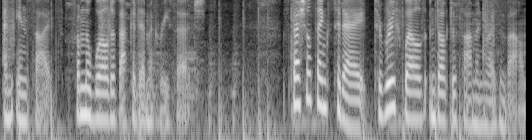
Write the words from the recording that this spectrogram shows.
and insights from the world of academic research. Special thanks today to Ruth Wells and Dr. Simon Rosenbaum.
